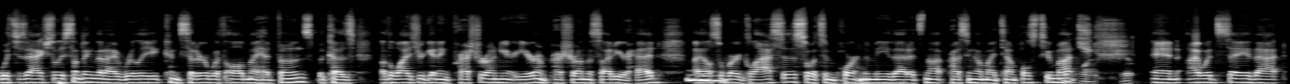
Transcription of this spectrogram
which is actually something that I really consider with all of my headphones because otherwise you're getting pressure on your ear and pressure on the side of your head. I also Mhm. wear glasses, so it's important to me that it's not pressing on my temples too much. And I would say that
